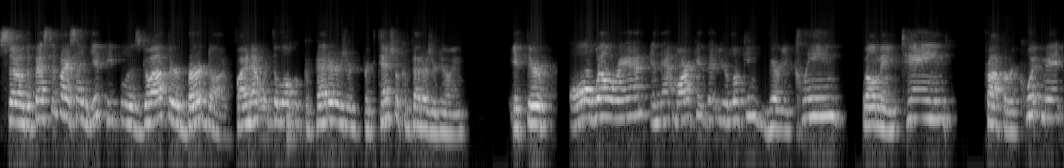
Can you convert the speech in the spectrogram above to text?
So the best advice I can give people is go out there and bird dog, find out what the local competitors or potential competitors are doing. If they're all well ran in that market that you're looking, very clean, well maintained, proper equipment,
